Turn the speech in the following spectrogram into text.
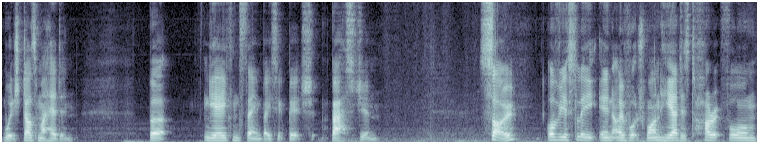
which does my head in. But yeah, he can stay in basic bitch. Bastion. So, obviously in Overwatch 1 he had his turret form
